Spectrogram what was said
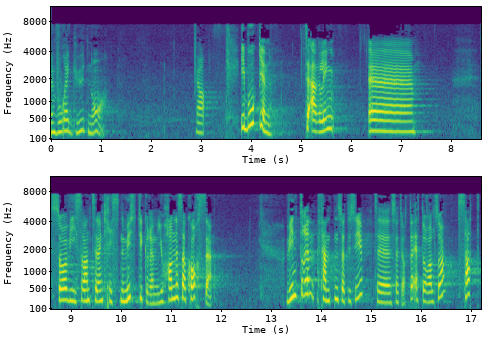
Men hvor er Gud nå? Ja. I boken til Erling eh, så viser han til den kristne mystikeren Johannes av Korset. Vinteren 1577-78, ett år altså, satt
